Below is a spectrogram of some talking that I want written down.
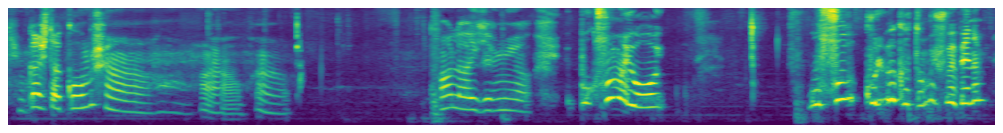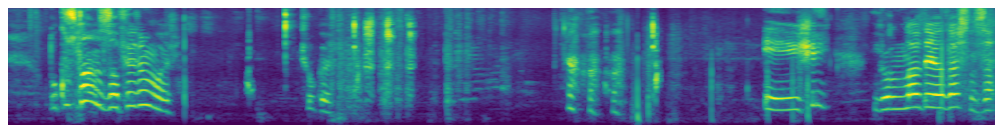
Şimdi kaç dakika olmuş ha? Ha, ha. Hala girmiyor. E, baksana ya. Ufu kulübe katılmış ve benim 9 tane zaferim var. Çok garip. ee, şey yorumlarda yazarsınız ha.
